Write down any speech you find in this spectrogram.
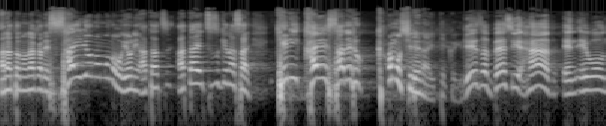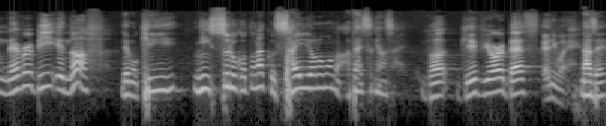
あなたの中で最良のものを世に与え続けなさい。蹴り返されるかもしれないって言う。Have, be でも、切りにすることなく最良のものを与え続けなさい。But give your best anyway. なぜ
